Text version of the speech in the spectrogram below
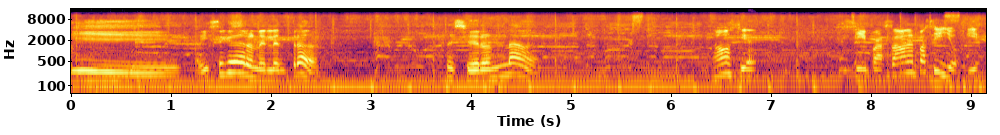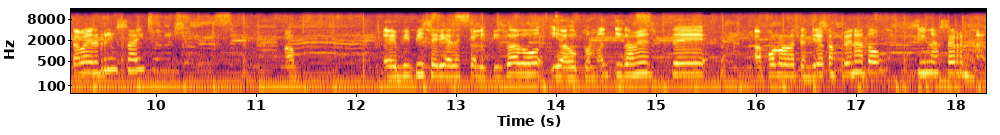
Y. Ahí se quedaron en la entrada. No hicieron nada. No, si, si pasaban el pasillo y estaba en el ringside, MVP sería descalificado y automáticamente Apolo retendría el campeonato sin hacer nada.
